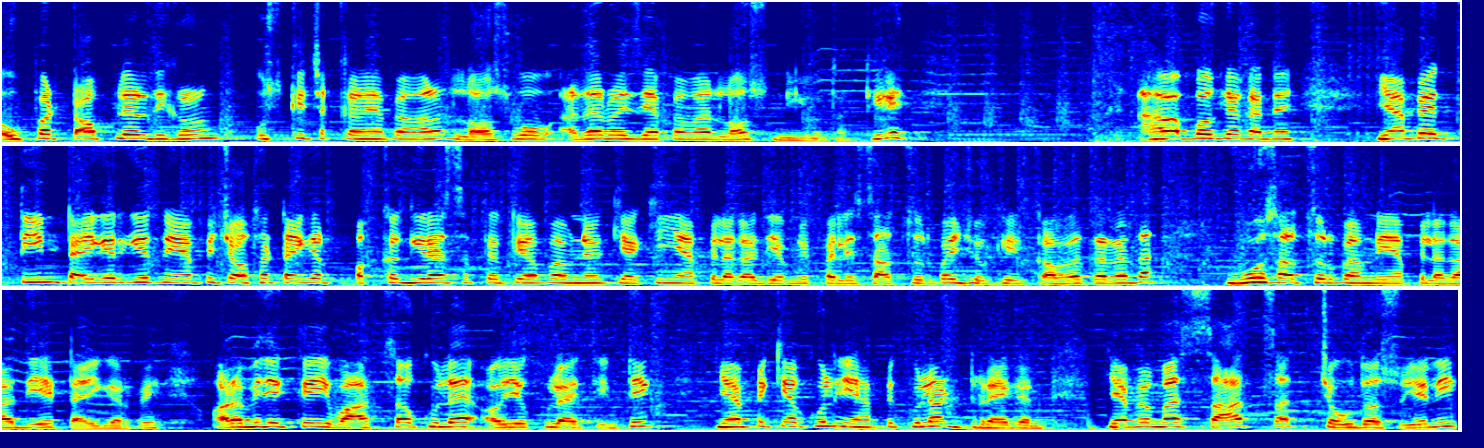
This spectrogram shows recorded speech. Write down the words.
ऊपर टॉप प्लेयर दिख रहा हूँ, उसके चक्कर में यहाँ पे हमारा लॉस हुआ। अदरवाइज़ यहाँ पे हमारा लॉस नहीं होता, ठीक है? अब आपको क्या करते हैं? यहाँ पे तीन टाइगर गिरे तो यहाँ पे चौथा टाइगर पक्का गिरा सकते हैं तो यहाँ पे हमने क्या किया? यहाँ पे लगा दिया हमने पहले सात सौ रुपये जो कि कवर करना था। वो सात सौ रुपये हमने यहाँ पे लगा दिए टाइगर पे। और अभी देखते हैं, ये बादशाह खुला है और ये खुला है तीन, ठीक? यहाँ पे क्या खुला यहाँ पे खुला ड्रैगन यहाँ पे हमारा सात सात चौदह सौ, यानी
